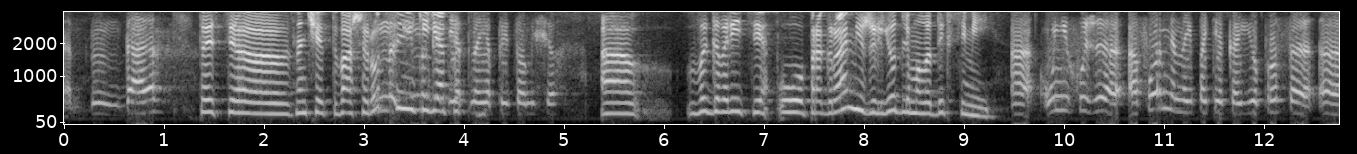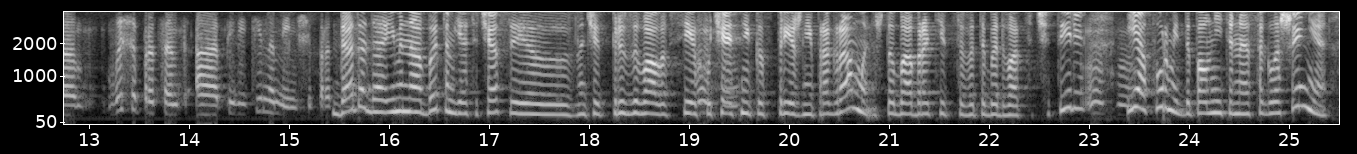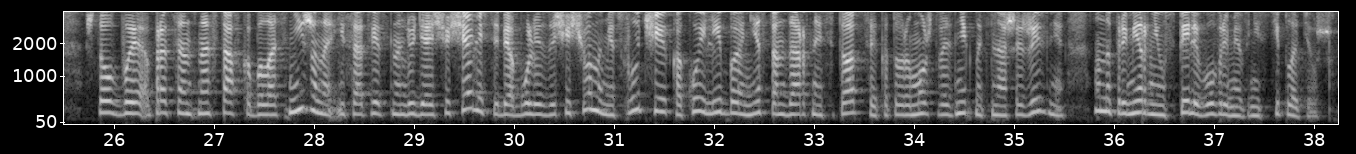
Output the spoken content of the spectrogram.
Да. То есть, э, значит, ваши родственники... я тут... при том еще. А, вы говорите о программе «Жилье для молодых семей». А, у них уже оформлена ипотека, ее просто э, выше процент, а перейти на меньший процент. Да-да-да, именно об этом я сейчас и, значит, призывала всех угу. участников прежней программы, чтобы обратиться в ВТБ-24 угу. и оформить дополнительное соглашение, чтобы процентная ставка была снижена и, соответственно, люди ощущали себя более защищенными в случае какой-либо нестандартной ситуации, которая может возникнуть в нашей жизни. Ну, например, не успели вовремя внести платеж.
